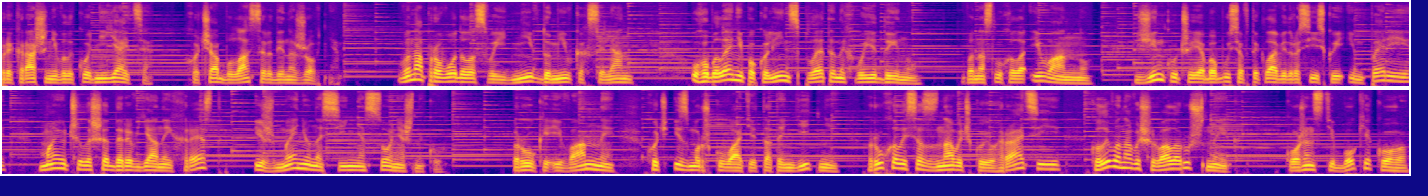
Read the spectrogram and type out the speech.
прикрашені великодні яйця, хоча була середина жовтня. Вона проводила свої дні в домівках селян, у гобелені поколінь, сплетених воєдину. Вона слухала Іванну, жінку, чия бабуся втекла від Російської імперії, маючи лише дерев'яний хрест і жменю насіння соняшнику. Руки Іванни, хоч і зморшкуваті та тендітні, рухалися з навичкою грації, коли вона вишивала рушник, кожен стібок якого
